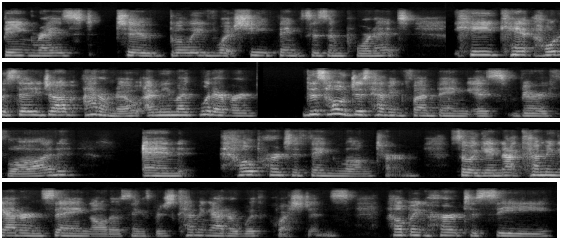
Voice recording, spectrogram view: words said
being raised to believe what she thinks is important. He can't hold a steady job. I don't know. I mean, like, whatever. This whole just having fun thing is very flawed and help her to think long term. So, again, not coming at her and saying all those things, but just coming at her with questions, helping her to see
